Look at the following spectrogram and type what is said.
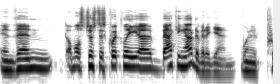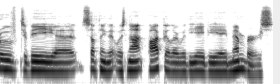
and then almost just as quickly uh, backing out of it again when it proved to be uh, something that was not popular with the ABA members.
